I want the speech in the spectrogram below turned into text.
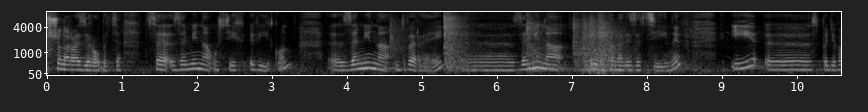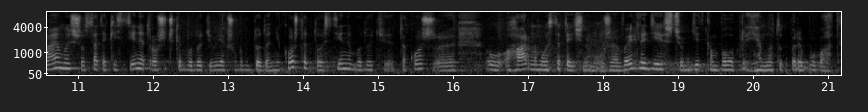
Що наразі робиться? Це заміна усіх вікон, е, заміна дверей, е, заміна труб каналізаційних. І е, сподіваємось, що все-таки стіни трошечки будуть, якщо будуть додані кошти, то стіни будуть також у гарному естетичному уже вигляді, щоб діткам було приємно тут перебувати.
